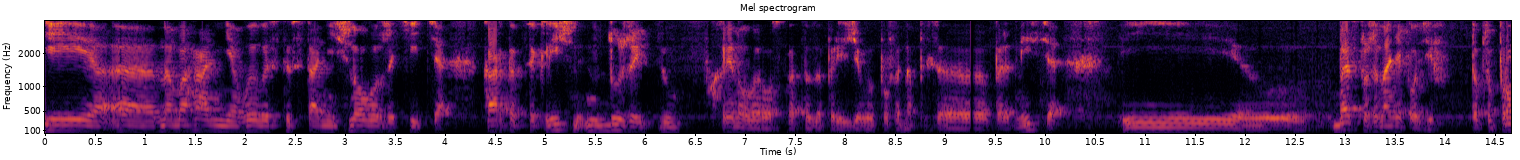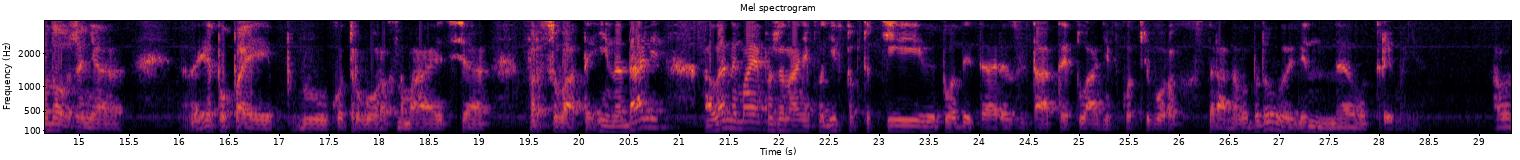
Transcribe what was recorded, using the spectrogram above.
і е, намагання вивести в стан нічного жахіття. Карта циклічна, ну, дуже хреновий розклад на Запоріжжя випав на е, передмістя. І е, без пожинання плодів. Тобто продовження епопеї, котру ворог намагається форсувати і надалі, але немає пожинання плодів, тобто ті плоди та результати планів, котрі ворог старанно вибудовує, він не отримає. Але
